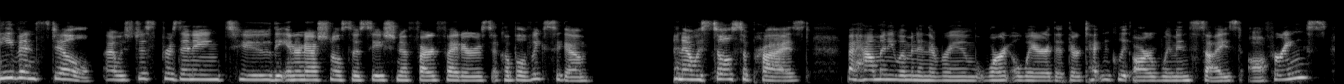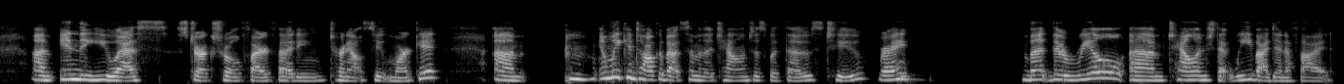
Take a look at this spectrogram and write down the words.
even still, I was just presenting to the International Association of Firefighters a couple of weeks ago, and I was still surprised by how many women in the room weren't aware that there technically are women sized offerings um, in the US structural firefighting turnout suit market. Um, and we can talk about some of the challenges with those too, right? Mm-hmm. But the real um, challenge that we've identified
